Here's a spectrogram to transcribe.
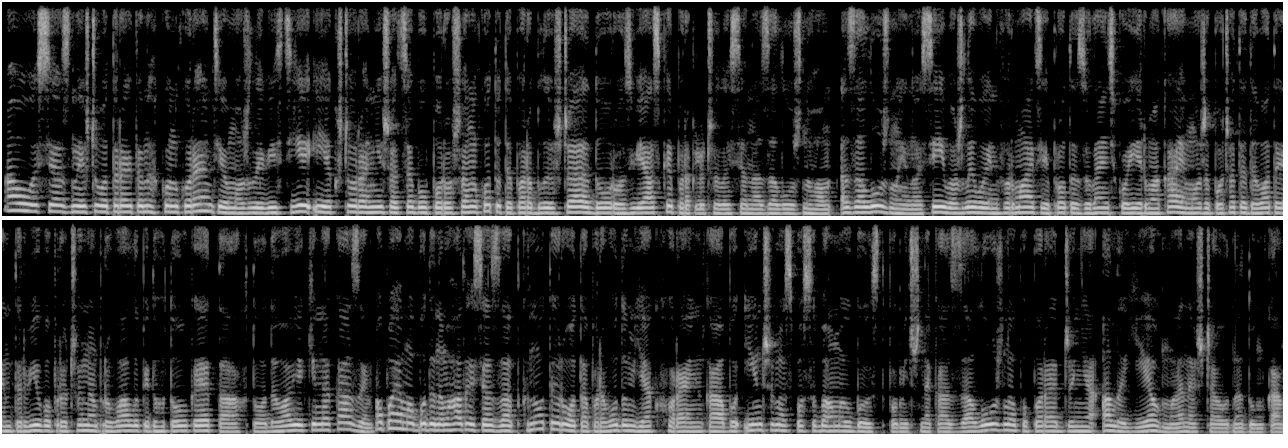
А ось знищувати рейтинг конкурентів можливість є. І якщо раніше це був Порошенко, то тепер ближче до розв'язки переключилися на залужного. Залужний носій важливої інформації проти Зеленського Єрмака і може почати давати інтерв'ю по причинам провалу підготовки та хто давав які накази. Опаємо буде намагатися заткнути рота переводом як Хоренька або іншими способами вбивств помічника залужного попередження. Але є в мене ще одна думка.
